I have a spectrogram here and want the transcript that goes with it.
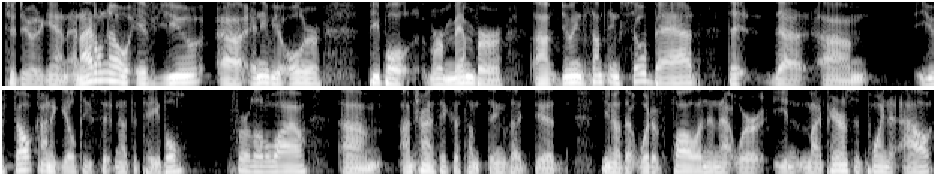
to do it again. And I don't know if you, uh, any of you older people, remember uh, doing something so bad that, that, um, you felt kind of guilty sitting at the table for a little while. Um, I'm trying to think of some things I did, you know, that would have fallen in that where you know, my parents would point it out,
